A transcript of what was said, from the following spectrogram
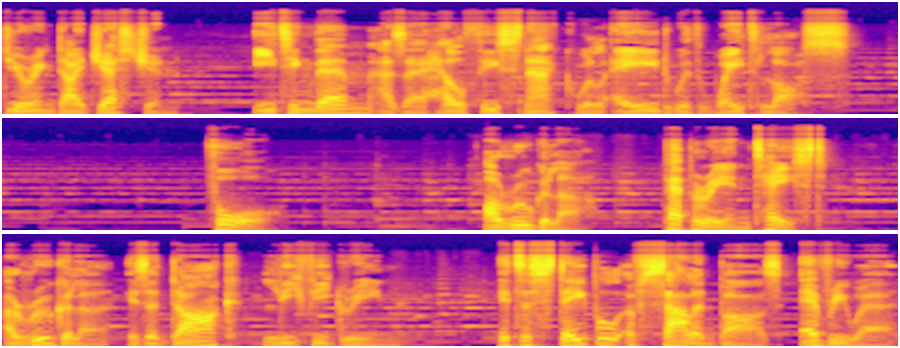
during digestion. Eating them as a healthy snack will aid with weight loss. 4. Arugula. Peppery in taste, arugula is a dark, leafy green. It's a staple of salad bars everywhere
